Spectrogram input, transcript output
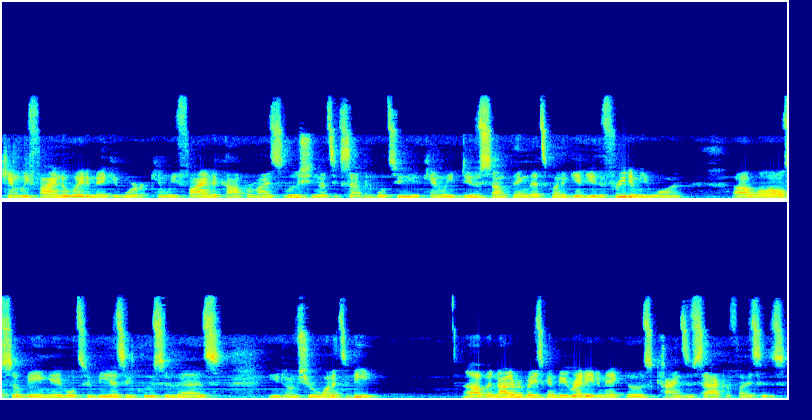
can we find a way to make it work? Can we find a compromise solution that's acceptable to you? Can we do something that's going to give you the freedom you want uh, while also being able to be as inclusive as you, I'm sure, want it to be? Uh, but not everybody's going to be ready to make those kinds of sacrifices.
